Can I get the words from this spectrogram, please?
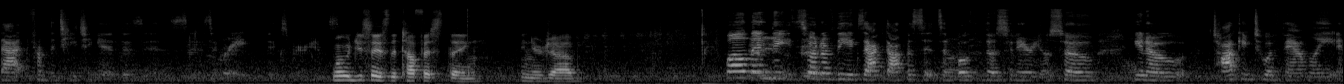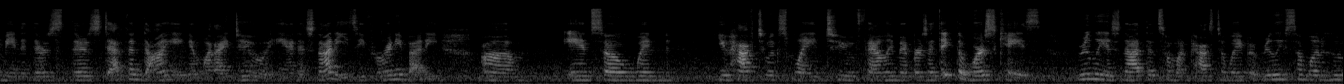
that from the teaching end is, is, is a great experience. What would you say is the toughest thing in your job? Well, then the sort of the exact opposites in both of those scenarios. So, you know, talking to a family, I mean, there's there's death and dying in what I do, and it's not easy for anybody. Um, and so when you have to explain to family members. I think the worst case really is not that someone passed away, but really someone who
